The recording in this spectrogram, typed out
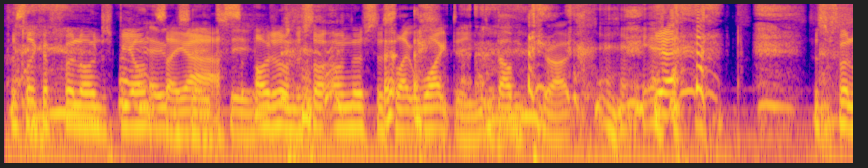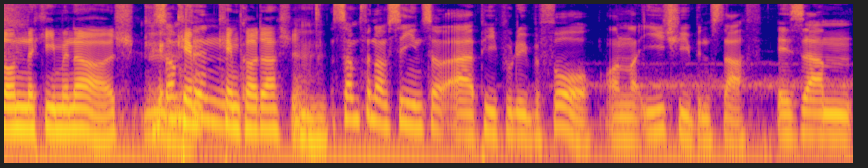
just like a full on just Beyonce so ass. too. I was on just on this just like white dude, Dump truck. yeah, just full on Nicki Minaj, Kim, Something- Kim Kardashian. Something I've seen so, uh, people do before on like YouTube and stuff is um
